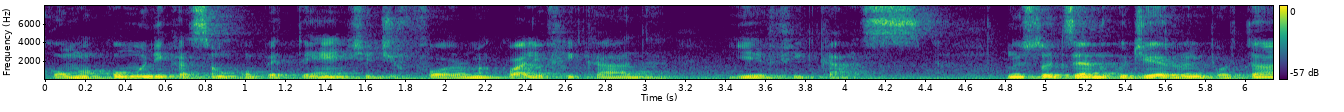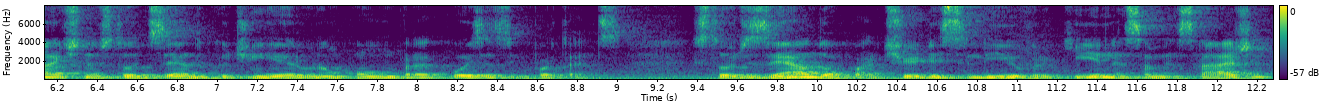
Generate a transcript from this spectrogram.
com uma comunicação competente, de forma qualificada e eficaz. Não estou dizendo que o dinheiro não é importante, não estou dizendo que o dinheiro não compra coisas importantes estou dizendo a partir desse livro aqui, nessa mensagem,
